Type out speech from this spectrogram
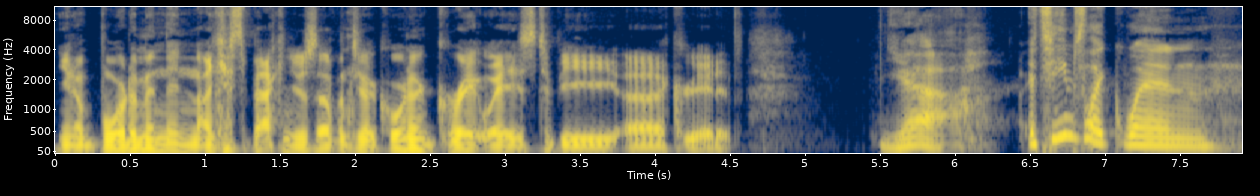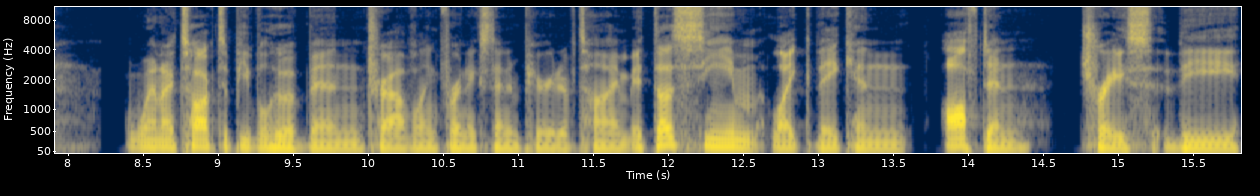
you know, boredom and then I guess backing yourself into a corner, great ways to be uh, creative. Yeah. It seems like when when I talk to people who have been traveling for an extended period of time, it does seem like they can often trace the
